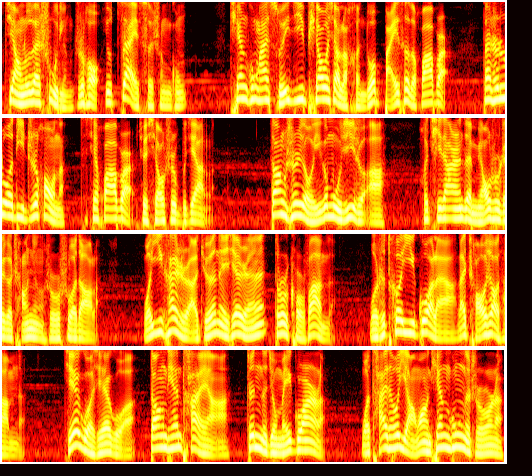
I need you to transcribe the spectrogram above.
降落在树顶之后，又再次升空，天空还随机飘下了很多白色的花瓣，但是落地之后呢，这些花瓣却消失不见了。当时有一个目击者啊和其他人在描述这个场景的时候说到了：“我一开始啊觉得那些人都是口贩子，我是特意过来啊来嘲笑他们的。”结果，结果当天太阳啊，真的就没光了。我抬头仰望天空的时候呢，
